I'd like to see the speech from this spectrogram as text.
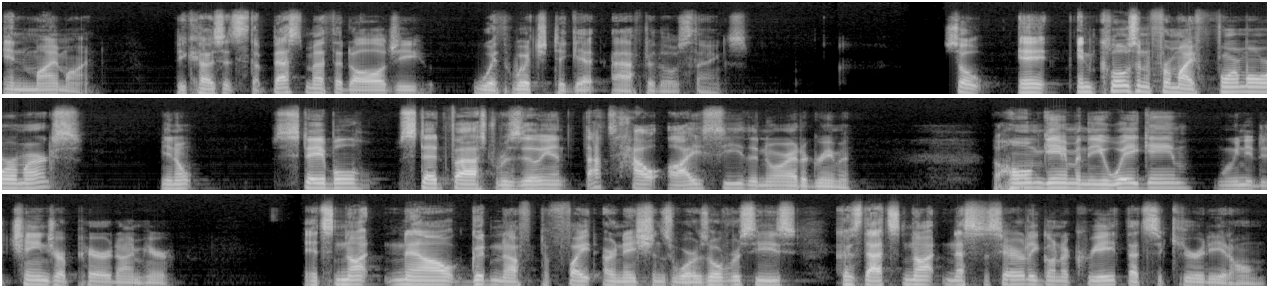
in my mind because it's the best methodology with which to get after those things. So, in closing, for my formal remarks, you know, stable, steadfast, resilient, that's how I see the NORAD agreement the home game and the away game, we need to change our paradigm here. It's not now good enough to fight our nation's wars overseas because that's not necessarily going to create that security at home.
